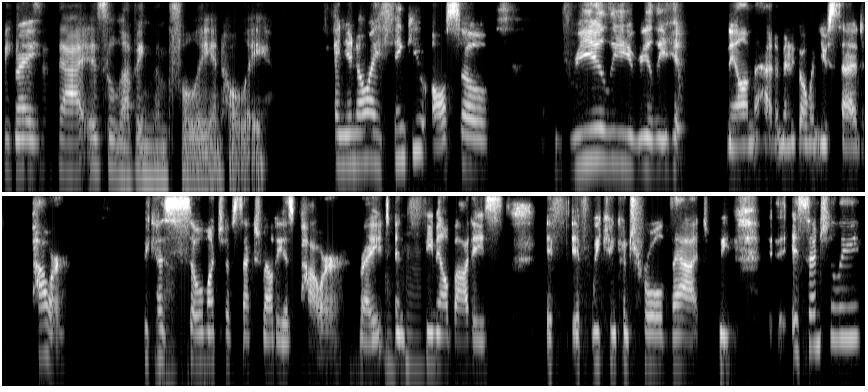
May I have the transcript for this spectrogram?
because right. that is loving them fully and wholly and you know i think you also really really hit nail on the head a minute ago when you said power because yeah. so much of sexuality is power right mm-hmm. in female bodies if if we can control that we essentially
